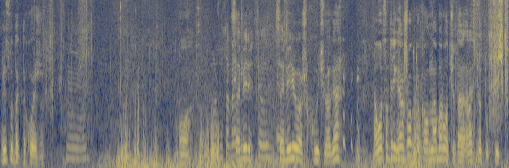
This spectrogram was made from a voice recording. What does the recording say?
Рисунок такой же. О, целую соберешь кучу, ага. А вот смотри, горшок, только он наоборот что-то растет тут цвет-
